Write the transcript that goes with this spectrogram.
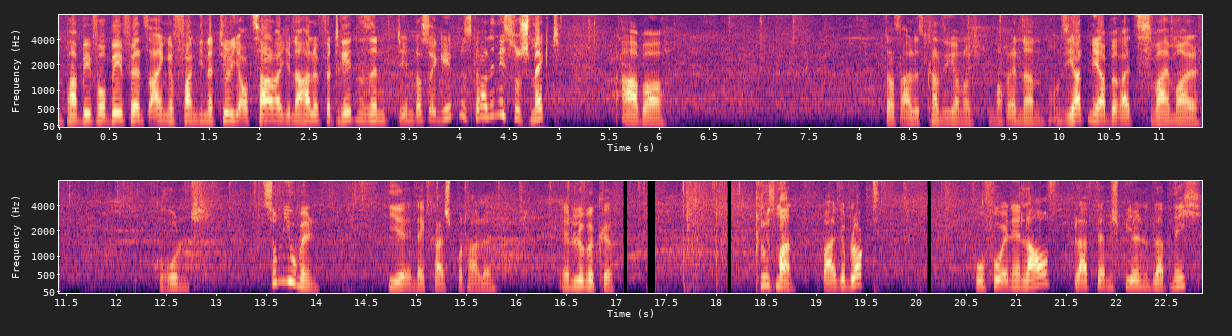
ein paar BVB-Fans eingefangen, die natürlich auch zahlreich in der Halle vertreten sind, denen das Ergebnis gerade nicht so schmeckt. Aber das alles kann sich ja noch, noch ändern. Und sie hatten ja bereits zweimal Grund zum Jubeln hier in der Kreissporthalle in Lübbecke. Klusmann, Ball geblockt. Hofo in den Lauf. Bleibt er im Spiel, bleibt nicht.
